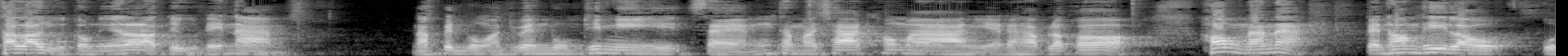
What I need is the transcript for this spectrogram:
ถ้าเราอยู่ตรงนี้แล้วเราจะอยู่ได้นานนะเป็นมุมอาจจะเป็นมุมที่มีแสงธรรมชาติเข้ามาอย่างเงี้ยนะครับ แล้วก็ห้องนั้นน่ะ เป็นห้องที่เราอุ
